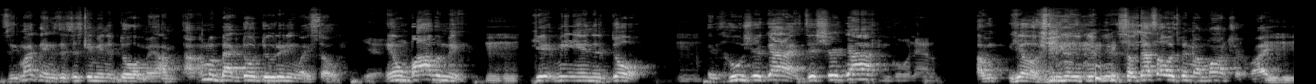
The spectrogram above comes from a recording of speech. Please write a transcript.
See, my thing is this, just get me in the door, man. I'm, I'm a backdoor dude anyway, so Yeah. it don't bother me. hmm Get me in the door. Mhm. Who's your guy? Is this your guy? I'm going at him. Um, yo, so that's always been my mantra, right? hmm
